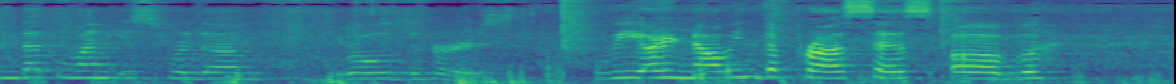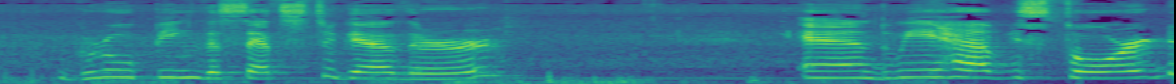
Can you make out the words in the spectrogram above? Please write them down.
And that one is for the Broadhurst. We are now in the process of grouping the sets together. And we have stored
